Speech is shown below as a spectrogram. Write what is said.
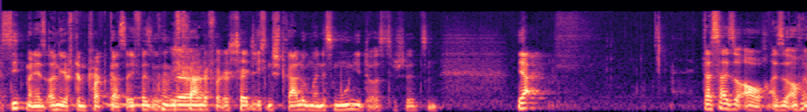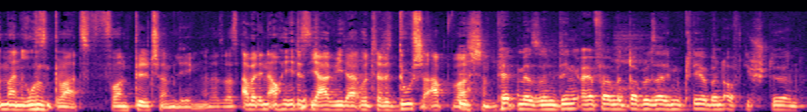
Das sieht man jetzt auch nicht auf dem Podcast, ich versuche mich Ja. gerade vor der schädlichen Strahlung meines Monitors zu schützen. Ja. Das also auch. Also auch immer einen Rosenquarz vor den Bildschirm legen oder sowas. Aber den auch jedes Jahr wieder unter der Dusche Ich abwaschen. pepp mir so ein Ding einfach mit doppelseitigem Klebeband auf die Stirn.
